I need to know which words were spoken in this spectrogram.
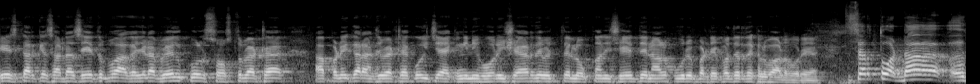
ਇਸ ਕਰਕੇ ਸਾਡਾ ਸਿਹਤ ਵਿਭਾਗ ਹੈ ਜਿਹੜਾ ਬਿਲਕੁਲ ਸੁਸਤ ਬੈਠਾ ਹੈ ਆਪਣੇ ਘਰਾਂ 'ਚ ਬੈਠਾ ਹੈ, ਕੋਈ ਚੈਕਿੰਗ ਨਹੀਂ ਹੋ ਰਹੀ ਸ਼ਹਿਰ ਦੇ ਵਿੱਚ ਤੇ ਲੋਕਾਂ ਦੀ ਸਿਹਤ ਦੇ ਨਾਲ ਪੂਰੇ ਵੱਡੇ ਪੱਧਰ ਤੇ ਖਿਲਵਾੜ ਹੋ ਰਿਹਾ ਹੈ। ਸਰ ਤੁਹਾਡਾ ਅ,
